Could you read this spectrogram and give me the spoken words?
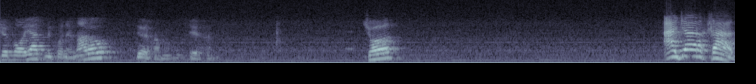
کفایت می‌کنه. مرا درهم درهم. چون اگر قد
